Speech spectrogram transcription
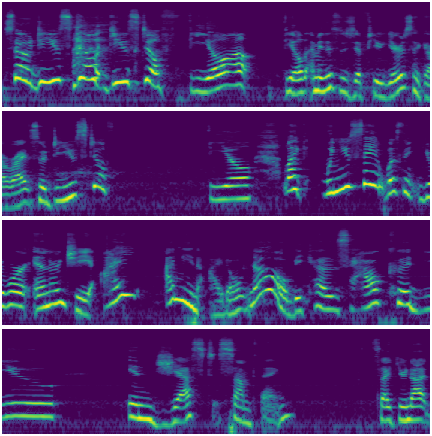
So, do you still do you still feel feel? I mean, this was a few years ago, right? So, do you still feel like when you say it wasn't your energy? I I mean, I don't know because how could you ingest something? It's like you're not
